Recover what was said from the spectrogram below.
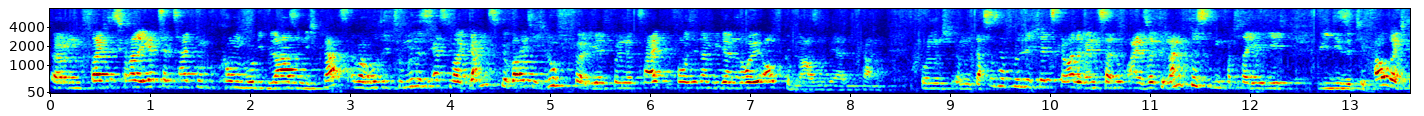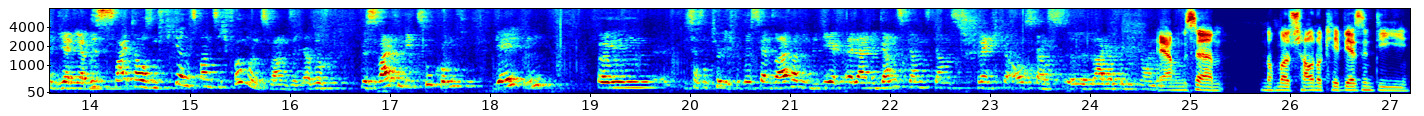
Ähm, vielleicht ist gerade jetzt der Zeitpunkt gekommen, wo die Blase nicht platzt, aber wo sie zumindest erstmal ganz gewaltig Luft verliert für eine Zeit, bevor sie dann wieder neu aufgeblasen werden kann. Und ähm, das ist natürlich jetzt gerade, wenn es dann um solche langfristigen Verträge geht, wie diese TV-Rechte, die dann ja bis 2024, 2025, also bis weit in die Zukunft gelten, ähm, ist das natürlich für Christian Seifert und die DFL eine ganz, ganz, ganz schlechte Ausgangslage für die Verhandlungen. Ja, muss ja nochmal schauen, okay, wer sind die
